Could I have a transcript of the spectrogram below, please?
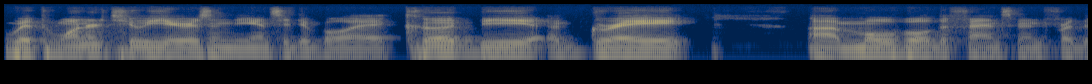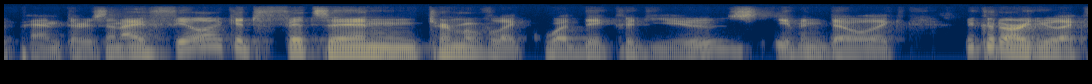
with one or two years in the NCAA, could be a great uh, mobile defenseman for the Panthers. And I feel like it fits in, in terms of like what they could use, even though like you could argue like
